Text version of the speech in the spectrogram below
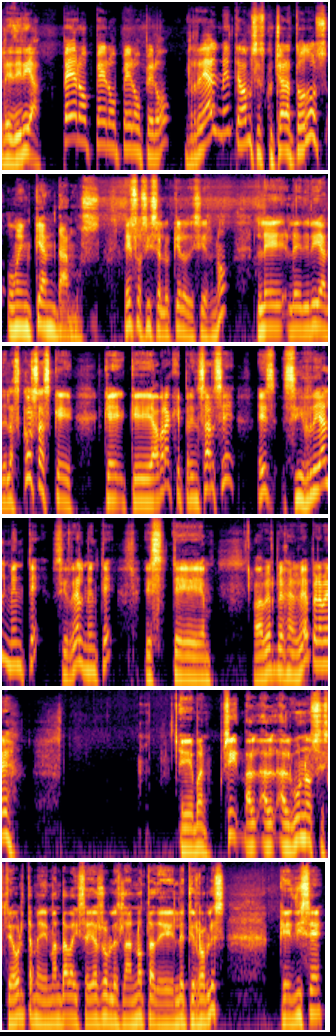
Le diría, pero, pero, pero, pero, ¿realmente vamos a escuchar a todos o en qué andamos? Eso sí se lo quiero decir, ¿no? Le, le diría, de las cosas que, que, que, habrá que pensarse es si realmente, si realmente, este, a ver, déjame espérame. Eh, bueno, sí, al, algunos, este, ahorita me mandaba Isaías Robles la nota de Leti Robles, que dice,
